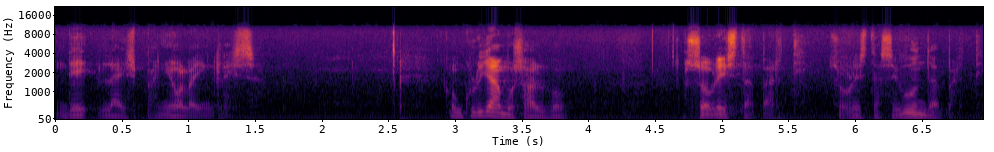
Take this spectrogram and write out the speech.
de la española inglesa. Concluyamos algo sobre esta parte, sobre esta segunda parte.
